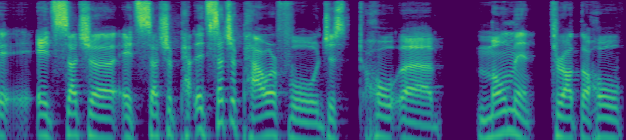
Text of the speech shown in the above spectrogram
it, it's such a it's such a it's such a powerful just whole uh moment throughout the whole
